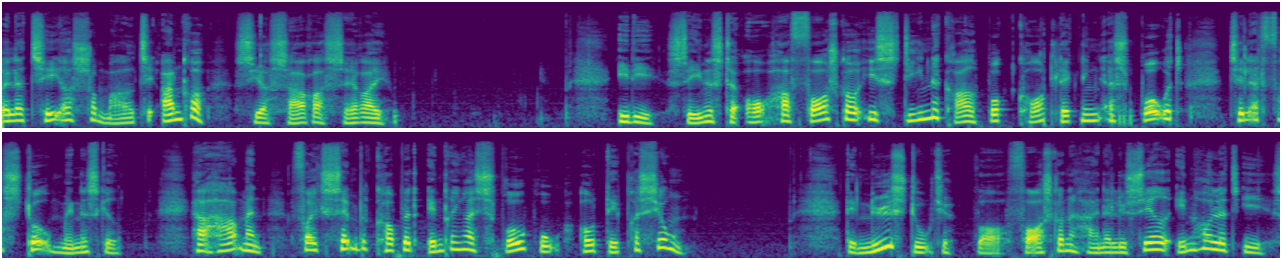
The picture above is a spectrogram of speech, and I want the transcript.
relatere så meget til andre, siger Sarah Serai. I de seneste år har forskere i stigende grad brugt kortlægningen af sproget til at forstå mennesket. Her har man for eksempel koblet ændringer i sprogbrug og depression. Det nye studie, hvor forskerne har analyseret indholdet i 6.803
